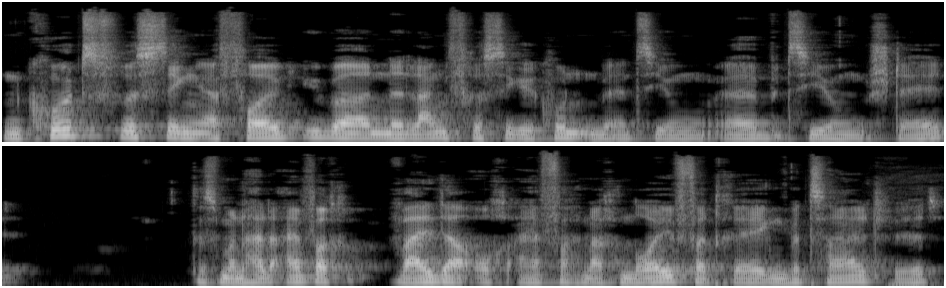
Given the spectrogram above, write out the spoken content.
einen kurzfristigen Erfolg über eine langfristige Kundenbeziehung äh, Beziehung stellt. Dass man halt einfach, weil da auch einfach nach Neuverträgen bezahlt wird,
